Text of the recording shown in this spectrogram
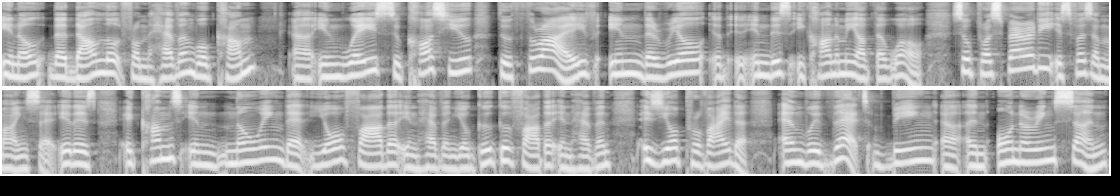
you know, the download from heaven will come uh, in ways to cause you to thrive in the real in this economy of the world. So prosperity is first a mindset. It is it comes in knowing that your Father in heaven, your good good Father in heaven, is your provider, and with that being uh, an honoring son,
